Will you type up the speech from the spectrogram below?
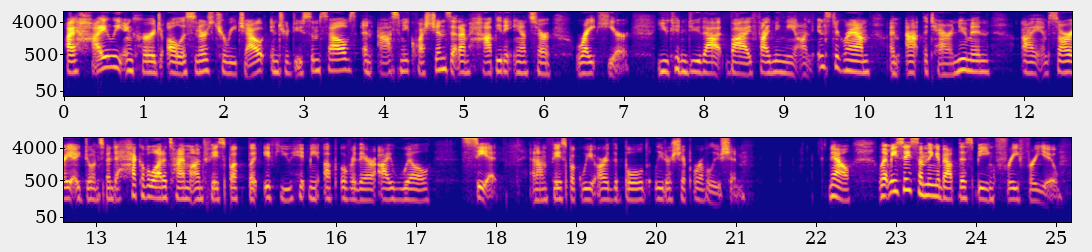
I highly encourage all listeners to reach out, introduce themselves, and ask me questions that I'm happy to answer right here. You can do that by finding me on Instagram. I'm at the Tara Newman. I am sorry I don't spend a heck of a lot of time on Facebook, but if you hit me up over there, I will see it. And on Facebook, we are the Bold Leadership Revolution. Now, let me say something about this being free for you.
